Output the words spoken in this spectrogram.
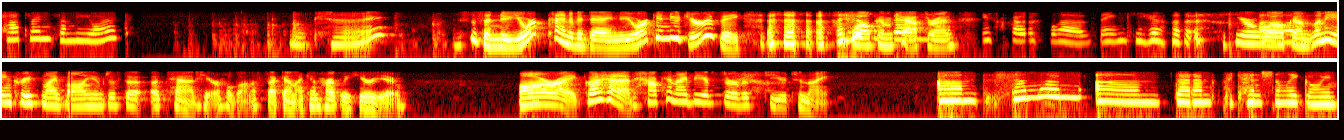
Catherine from New York. Okay. This is a New York kind of a day. New York and New Jersey. Welcome, Catherine. East Coast love. Thank you. You're welcome. Um, Let me increase my volume just a, a tad here. Hold on a second. I can hardly hear you. All right. Go ahead. How can I be of service to you tonight? Um, someone um, that I'm potentially going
